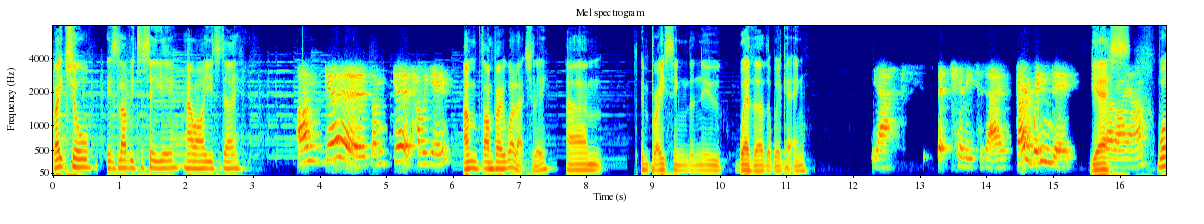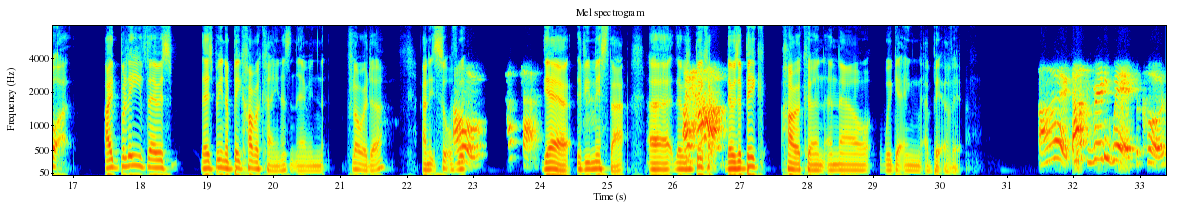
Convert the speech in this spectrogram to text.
Rachel, it's lovely to see you. How are you today? I'm good. I'm good. How are you? I'm I'm very well actually. Um, embracing the new weather that we're getting. Yes, it's a bit chilly today. Very windy. Yes. Where I am. Well, I believe there is there's been a big hurricane, hasn't there, in Florida, and it's sort of Oh, has there? yeah. If you missed that, uh, there was I a big have. there was a big hurricane, and now we're getting a bit of it. Oh, that's really weird because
